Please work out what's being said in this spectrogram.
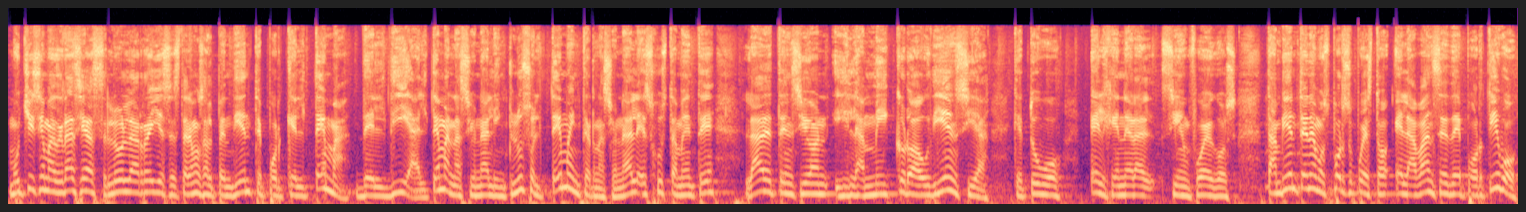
Muchísimas gracias, Lola Reyes. Estaremos al pendiente porque el tema del día, el tema nacional, incluso el tema internacional, es justamente la detención y la microaudiencia que tuvo el general Cienfuegos. También tenemos, por supuesto, el avance deportivo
